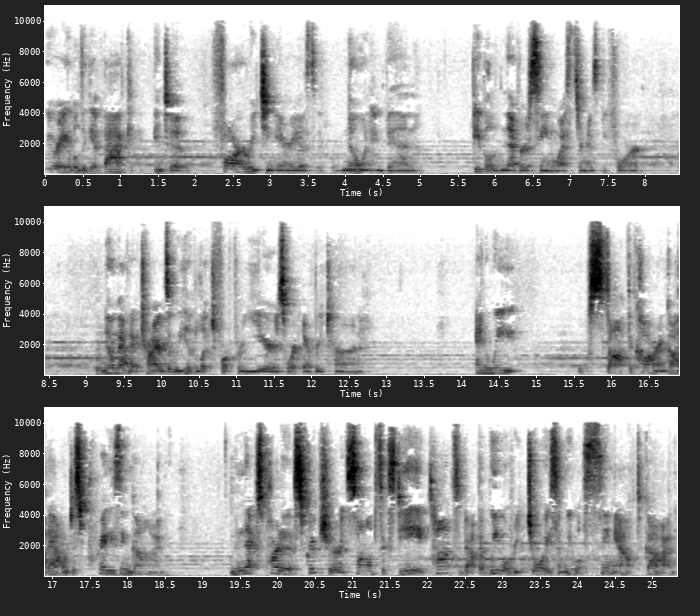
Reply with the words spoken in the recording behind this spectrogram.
We were able to get back into far reaching areas that no one had been. People had never seen Westerners before nomadic tribes that we had looked for for years were at every turn. And we stopped the car and got out. We're just praising God. The next part of that scripture in Psalm 68 talks about that we will rejoice and we will sing out to God.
